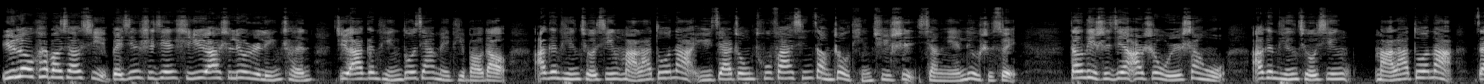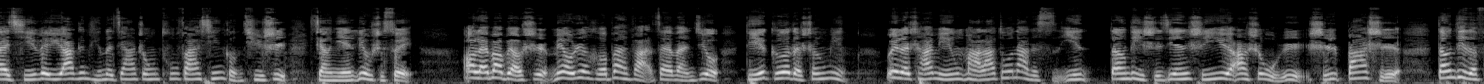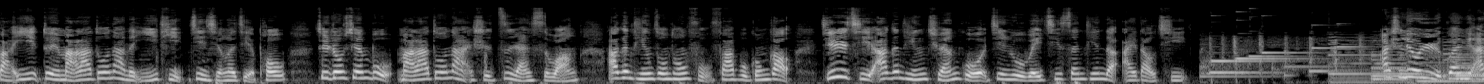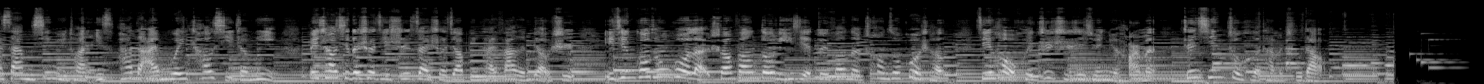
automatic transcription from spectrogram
娱乐快报消息：北京时间十一月二十六日凌晨，据阿根廷多家媒体报道，阿根廷球星马拉多纳于家中突发心脏骤停去世，享年六十岁。当地时间二十五日上午，阿根廷球星马拉多纳在其位于阿根廷的家中突发心梗去世，享年六十岁。奥莱报表示，没有任何办法再挽救迭戈的生命。为了查明马拉多纳的死因，当地时间十一月二十五日十八时，当地的法医对马拉多纳的遗体进行了解剖，最终宣布马拉多纳是自然死亡。阿根廷总统府发布公告，即日起，阿根廷全国进入为期三天的哀悼期。二十六日，关于 S.M 新女团 ESPA 的 MV 抄袭争议，被抄袭的设计师在社交平台发文表示，已经沟通过了，双方都理解对方的创作过程，今后会支持这群女孩们，真心祝贺她们出道。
